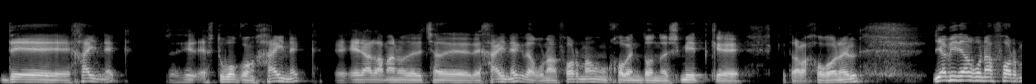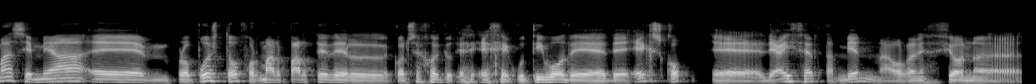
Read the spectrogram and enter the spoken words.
de Heineck, es decir, estuvo con Heineck, era la mano derecha de, de Heineck de alguna forma, un joven Don Schmidt que trabajó con él. Y a mí de alguna forma se me ha eh, propuesto formar parte del Consejo Ejecutivo de, EXCO, eh, de ICER también, una organización eh,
